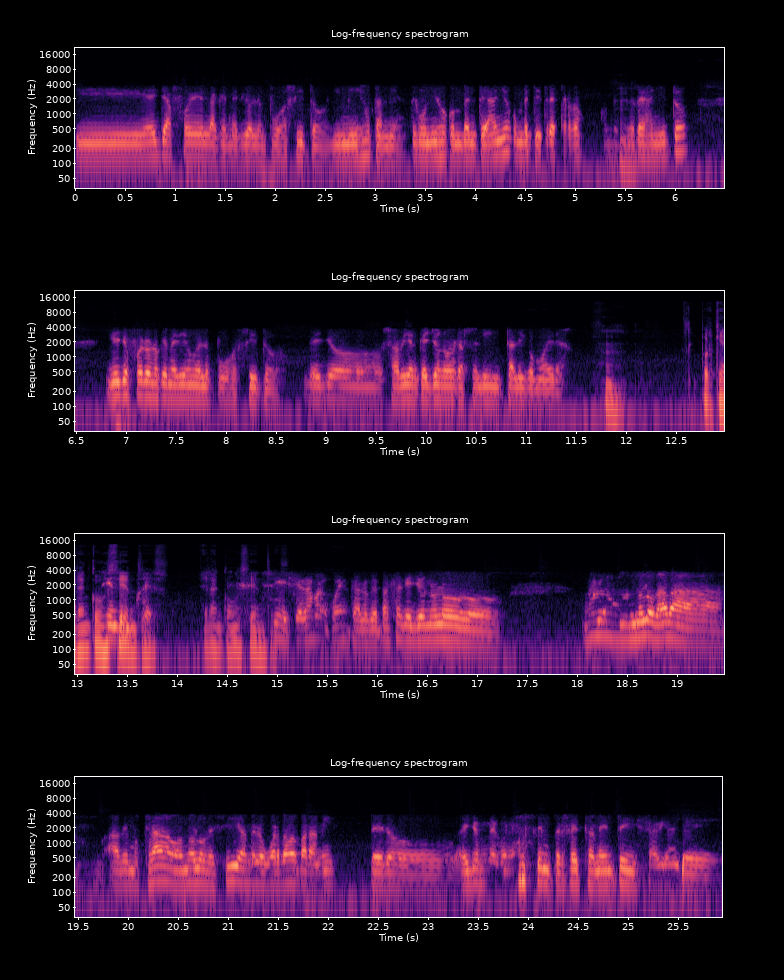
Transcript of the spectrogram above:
y ella fue la que me dio el empujoncito, y mi hijo también. Tengo un hijo con 20 años, con 23, perdón, con 23 añitos, y ellos fueron los que me dieron el empujoncito. Ellos sabían que yo no era feliz tal y como era. Mm. Porque eran conscientes. Eran conscientes. Sí, se daban cuenta. Lo que pasa es que yo no lo, no lo, no lo daba a, a demostrar o no lo decía, me lo guardaba para mí. Pero ellos me conocen perfectamente y sabían que,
